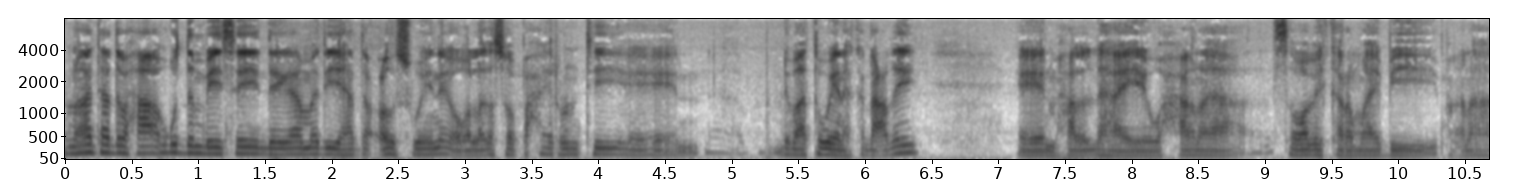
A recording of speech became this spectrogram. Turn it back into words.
runaanti hadda waxaa ugu dambeysay deegaamadii hadda cows weyne oo laga soo baxay runtii dhibaato weyna ka dhacday. Maxaa la dhahay waxaana sababi kara maybe macnaha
